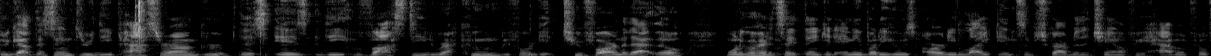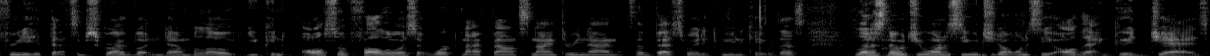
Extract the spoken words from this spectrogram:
So we got this in through the pass around group. This is the Vosteed Raccoon. Before we get too far into that, though, I want to go ahead and say thank you to anybody who's already liked and subscribed to the channel. If you haven't, feel free to hit that subscribe button down below. You can also follow us at Work Knife Balance 939. That's the best way to communicate with us. Let us know what you want to see, what you don't want to see, all that good jazz.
